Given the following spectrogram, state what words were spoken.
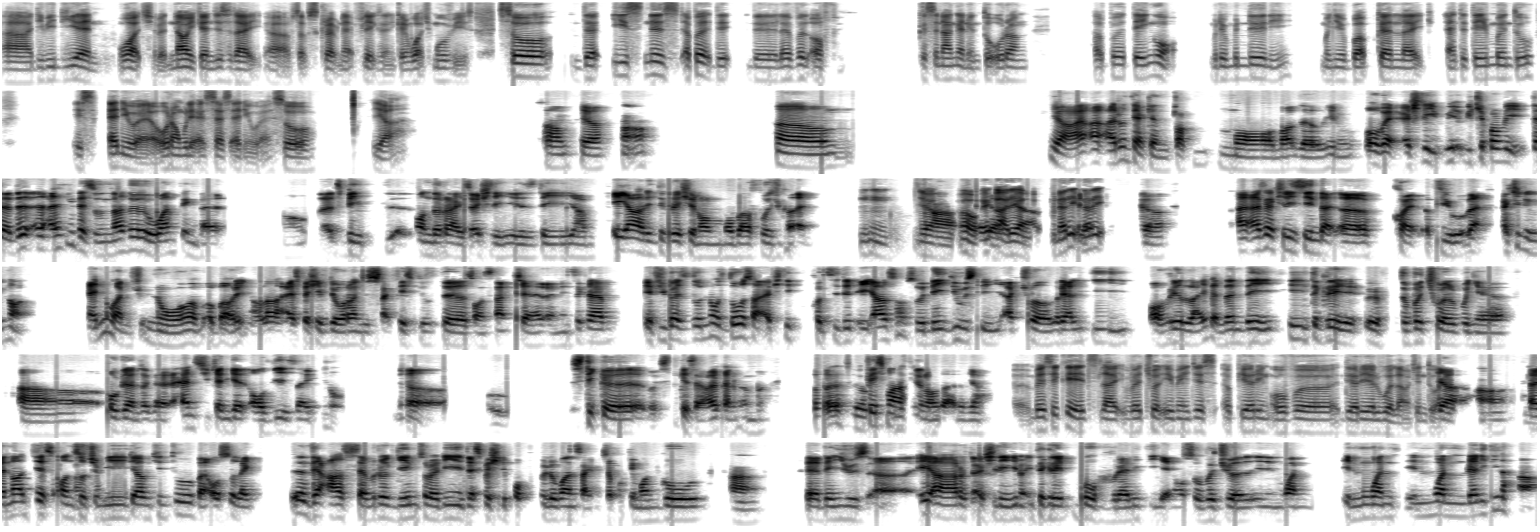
uh DVD and watch. But now you can just like uh, subscribe Netflix and you can watch movies. So the easiness apa the the level of kesenangan untuk orang apa tengok benda-benda ni menyebabkan like entertainment tu is anywhere. Orang boleh access anywhere. So yeah Um, yeah. Uh-uh. Um, yeah, I, I- I don't think I can talk more about the, you know, oh, wait, actually, we, we could probably, there, there, I think there's another one thing that, uh, that's been on the rise actually is the um, AR integration on mobile phones juga kan. mm-hmm. yeah Ah, oh yeah. AR yeah menarik Yeah. menarik Yeah. I, I've actually seen that uh, quite a few, well, actually not anyone should know about it now, lah, especially if they orang use like face filters on Snapchat and Instagram. If you guys don't know, those are actually considered ARs. now. So they use the actual reality of real life and then they integrate it with the virtual punya uh, programs like that. Hence, you can get all these like you know uh, sticker stickers. I can't remember. Uh, face mask and all that. Yeah. Basically it's like virtual images appearing over the real world lah macam tu Yeah. Uh, and not just on social media macam tu, but also like uh, there are several games already, especially popular ones like macam Pokemon Go. Uh, they, they use uh, AR to actually you know integrate both reality and also virtual in one in one in one reality lah. Uh,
